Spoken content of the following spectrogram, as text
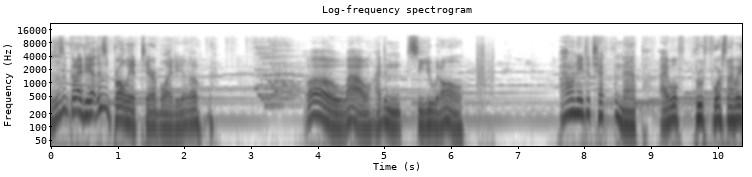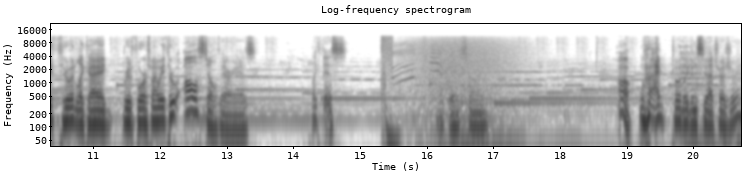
Is this a good idea? This is probably a terrible idea, though. Whoa, wow, I didn't see you at all. I don't need to check the map. I will brute force my way through it like I brute force my way through all stealth areas. Like this. Okay, so... Oh, well, I totally didn't see that treasure.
